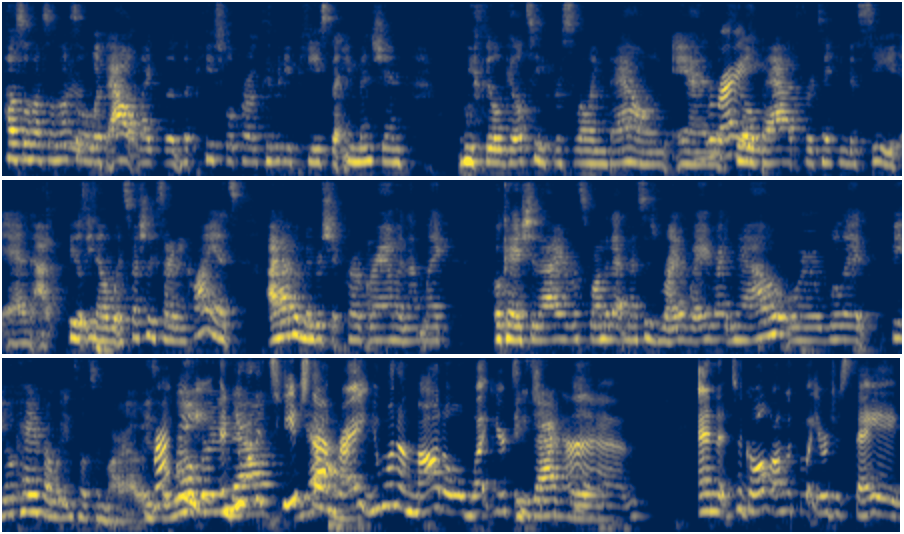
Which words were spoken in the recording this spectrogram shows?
hustle, hustle, hustle without like the, the peaceful productivity piece that you mentioned, we feel guilty for slowing down and right. feel bad for taking a seat. And I feel, you know, especially starting clients, I have a membership program and I'm like, okay, should I respond to that message right away, right now, or will it be okay if I wait until tomorrow? Is right. and down? you want to teach yeah. them, right? You want to model what you're teaching exactly. them. And to go along with what you were just saying,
